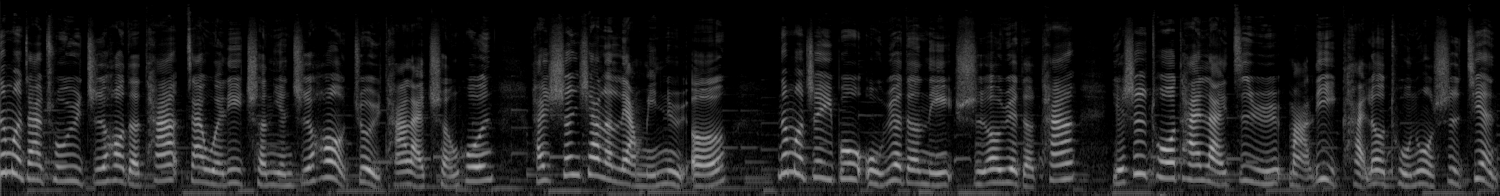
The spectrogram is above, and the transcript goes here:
那么，在出狱之后的他，在维利成年之后，就与他来成婚，还生下了两名女儿。那么，这一部《五月的你，十二月的他》也是脱胎来自于玛丽凯勒图诺事件，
